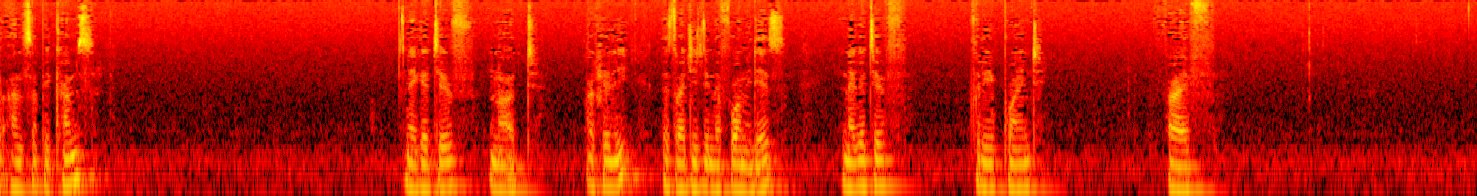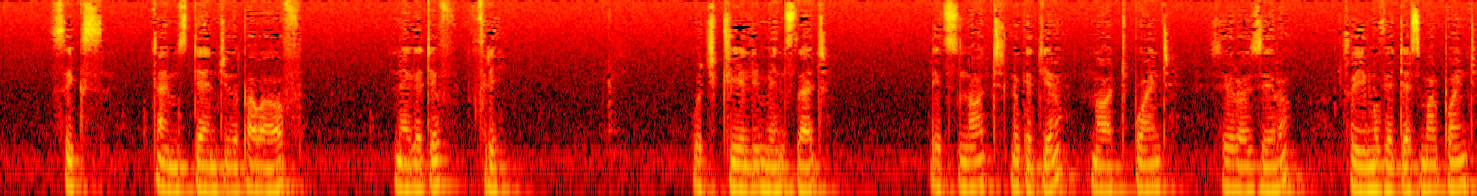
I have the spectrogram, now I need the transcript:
Your answer becomes negative not actually let's write it in the form it is. Negative 3.5 6 times 10 to the power of negative 3 which clearly means that it's not look at here not 0.00 so you move your decimal point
